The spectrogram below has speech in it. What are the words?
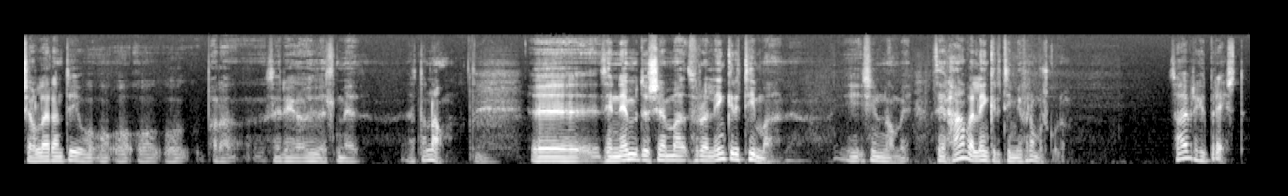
sjálflærandi og, og, og, og bara þeir eiga auðvelt með þetta ná mm. Uh, þeir nefnudur sem að þurfa lengri tíma í sínum námi, þeir hafa lengri tími í framhálskólam það hefur ekkert breyst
